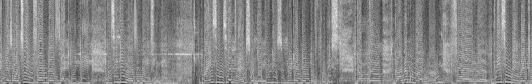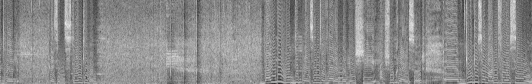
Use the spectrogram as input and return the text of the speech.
and he has also informed us that he'd be visiting us in the evening. My sincere thanks to Deputy Superintendent of Police, Dr. Gana Kumar ma'am, for the event they went with her presence. Thank you, ma'am. While presence of our MLA Shri Ashok Rai sir, uh, due to some unforeseen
